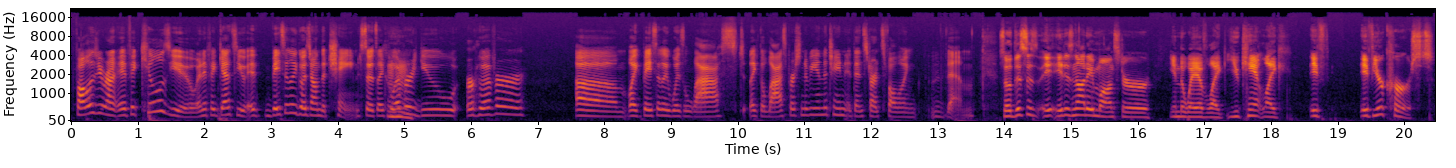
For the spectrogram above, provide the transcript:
follows you around. If it kills you and if it gets you, it basically goes down the chain. So it's like whoever you or whoever um like basically was last like the last person to be in the chain, it then starts following them. So this is it, it is not a monster in the way of like you can't like if if you're cursed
